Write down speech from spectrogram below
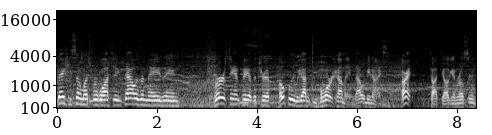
thank you so much for watching. That was amazing. First hand pay of the trip. Hopefully we got more coming. That would be nice. All right, talk to y'all again real soon.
